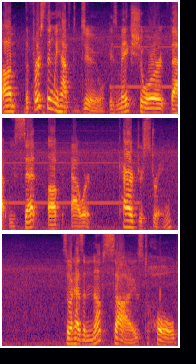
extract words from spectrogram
Um, the first thing we have to do is make sure that we set up our character string so it has enough size to hold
